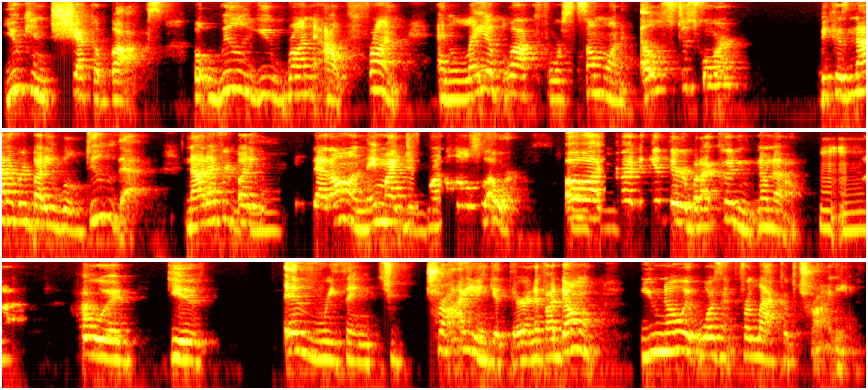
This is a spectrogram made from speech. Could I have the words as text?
You can check a box, but will you run out front and lay a block for someone else to score? Because not everybody will do that. Not everybody mm-hmm. will take that on. They might just run a little slower. Oh, I mm-hmm. tried to get there, but I couldn't. No, no. I would give everything to try and get there. And if I don't, you know it wasn't for lack of trying.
